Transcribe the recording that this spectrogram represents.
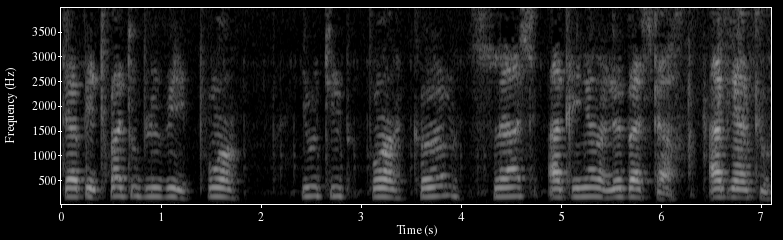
tapez www.youtube.com slash Adrien le Bastard. A bientôt.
